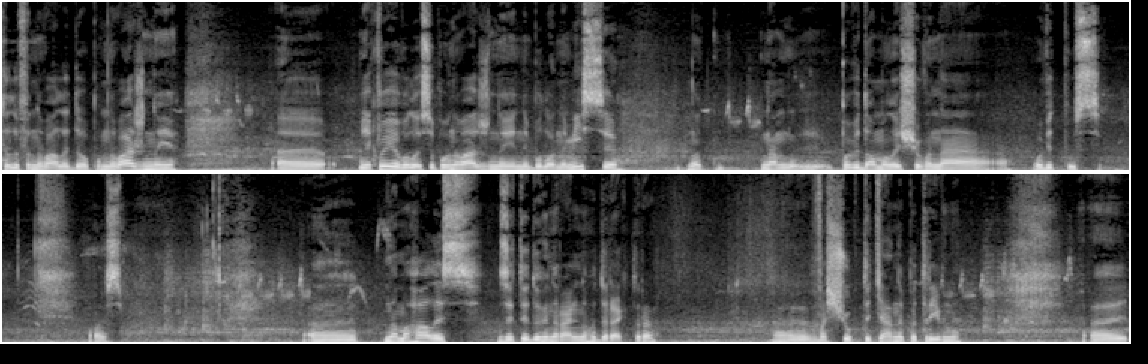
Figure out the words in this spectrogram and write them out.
телефонували до уповноваженої. Е, Як виявилось, уповноваженої не було на місці. Ну, нам повідомили, що вона у відпустці. Ось. Намагались зайти до генерального директора Ващук Тетяни Петрівни. Е,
